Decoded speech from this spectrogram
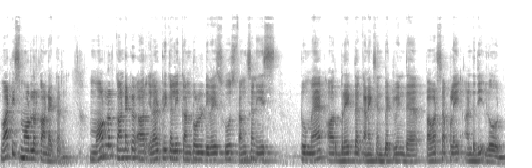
What is modular contactor? Modular contactor are electrically controlled device whose function is to make or break the connection between the power supply and the load.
